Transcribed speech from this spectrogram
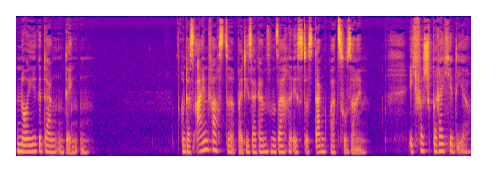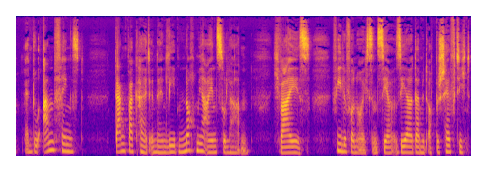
neue Gedanken denken. Und das Einfachste bei dieser ganzen Sache ist es, dankbar zu sein. Ich verspreche dir, wenn du anfängst, Dankbarkeit in dein Leben noch mehr einzuladen, ich weiß, Viele von euch sind sehr, sehr damit auch beschäftigt,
